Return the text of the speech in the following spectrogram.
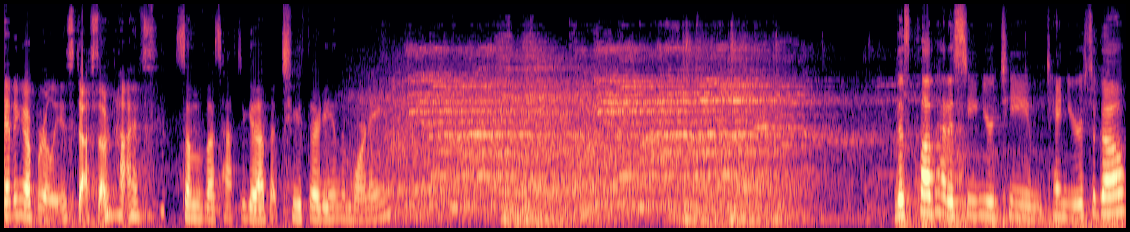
Getting up early is tough sometimes. Some of us have to get up at 2.30 in the morning. This club had a senior team 10 years ago,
